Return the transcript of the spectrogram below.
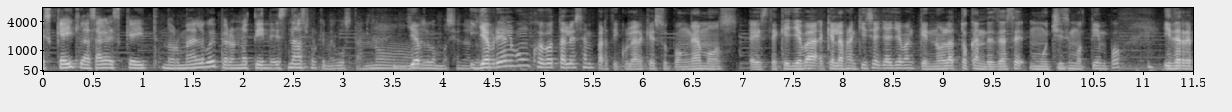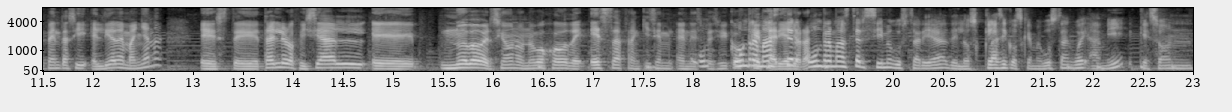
Skate, la saga Skate normal, güey, pero no tiene, es nada más porque me gusta, no Y algo emocional. ¿Y habría algún juego tal vez en particular que supongamos este que lleva que la franquicia ya llevan que no la tocan desde hace muchísimo tiempo y de repente así el día de mañana este tráiler oficial eh, nueva versión o nuevo juego de esa franquicia en, en Un- específico un, que te haría remaster, llorar? un remaster sí me gustaría de los clásicos que me gustan, güey, a mí, que son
